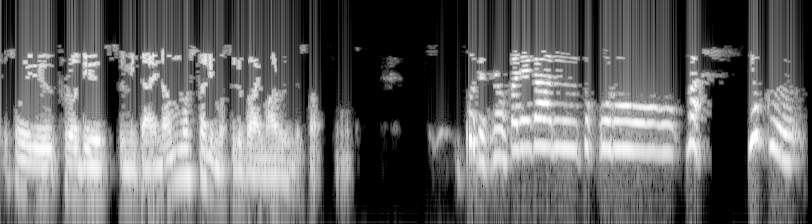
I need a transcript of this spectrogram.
そういうプロデュースみたいなのもしたりもする場合もあるんですか？そうですね。お金があるところ、まあ、よく、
